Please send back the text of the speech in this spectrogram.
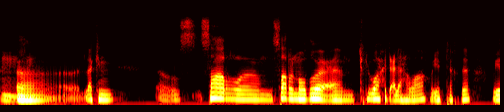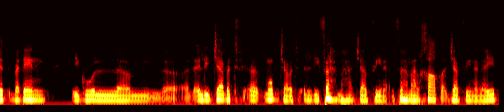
مم. آه لكن آه، صار صار الموضوع كل واحد على هواه ويتخذه وبعدين يقول اللي جابت مو بجابت اللي فهمها جاب فينا فهمها الخاطئ جاب فينا العيد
